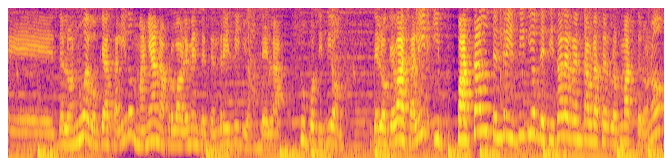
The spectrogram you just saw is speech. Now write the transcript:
eh, de lo nuevo que ha salido. Mañana probablemente tendréis vídeo de la suposición de lo que va a salir y pasado tendréis vídeos de si sale rentable hacer los máster o no,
